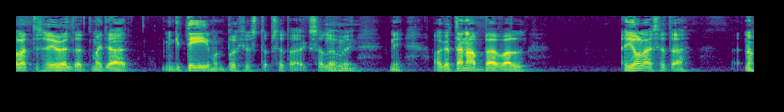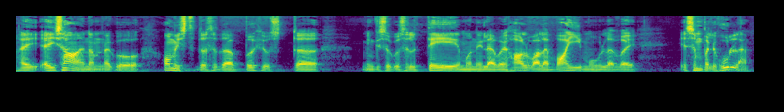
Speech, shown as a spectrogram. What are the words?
alati sai öelda, et ma ei tea, et mingi teemon põhjustab seda, eks ole, või nii, aga tänapäeval ei ole seda, noh, ei, ei saa enam nagu omistada seda põhjust äh, mingisugusele teemonile või halvale vaimule või, ja see on palju hullem.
